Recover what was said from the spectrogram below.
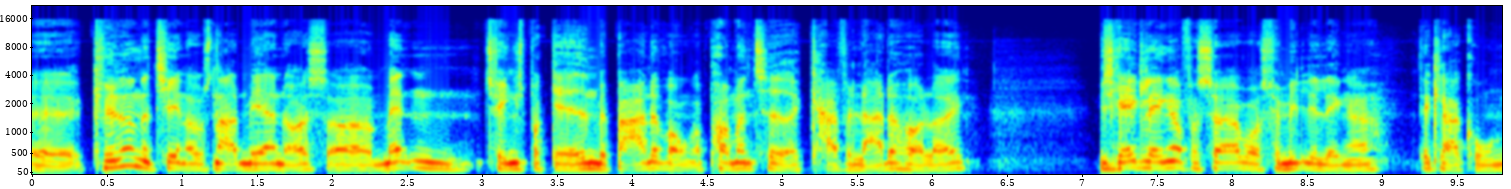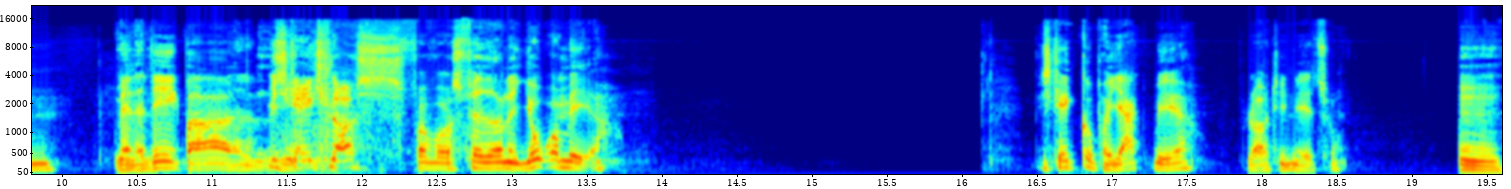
Øh, kvinderne tjener jo snart mere end os, og manden tvinges på gaden med barnevogn og påmonteret kaffe latteholder, ikke? Vi skal ikke længere forsørge vores familie længere. Det klarer konen. Men er det ikke bare... øh, Vi skal ikke slås for vores fædrene jord mere. Vi skal ikke gå på jagt mere, blot i netto. Mm.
